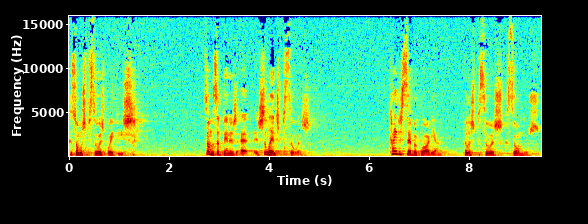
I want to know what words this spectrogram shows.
que somos pessoas boas Somos apenas uh, excelentes pessoas. Quem recebe a glória pelas pessoas que somos?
